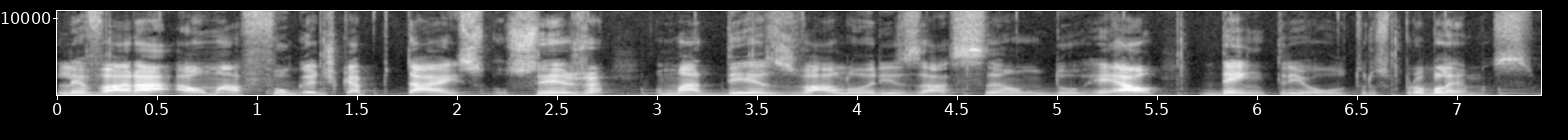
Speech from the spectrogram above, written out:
levará a uma fuga de capitais, ou seja, uma desvalorização do real, dentre outros problemas.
